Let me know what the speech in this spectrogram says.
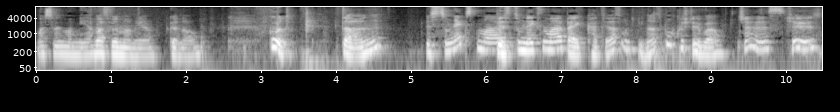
Was will man mehr? Was will man mehr? Genau. Gut, dann Bis zum nächsten Mal. bis zum nächsten Mal bei Katjas und Inas Buchgestöber. Tschüss. Tschüss.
